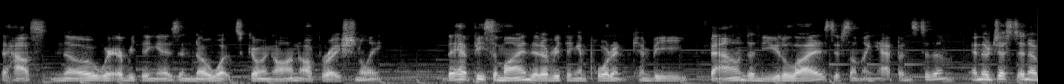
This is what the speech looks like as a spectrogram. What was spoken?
the house know where everything is and know what's going on operationally. They have peace of mind that everything important can be found and utilized if something happens to them. And they're just in a,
